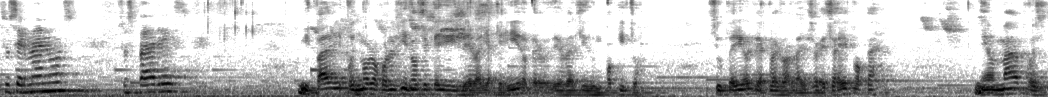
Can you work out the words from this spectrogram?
¿Sus hermanos? ¿Sus padres? Mi padre, pues no lo conocí, no sé qué nivel haya tenido, pero debe haber sido un poquito superior de acuerdo a la- esa época. Mi mamá, pues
